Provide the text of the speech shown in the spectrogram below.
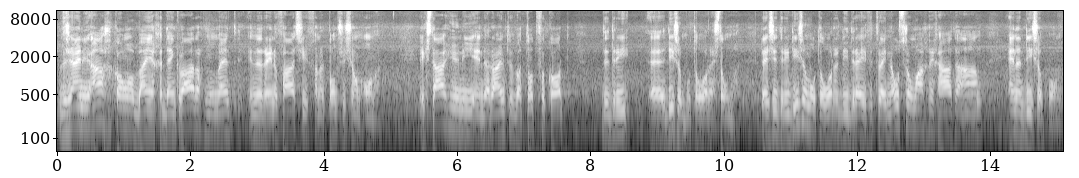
We zijn nu aangekomen bij een gedenkwaardig moment in de renovatie van het pompstation Onne. Ik sta hier nu in de ruimte waar tot voor kort de drie uh, dieselmotoren stonden. Deze drie dieselmotoren die dreven twee noodstroomaggregaten aan en een dieselpomp.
